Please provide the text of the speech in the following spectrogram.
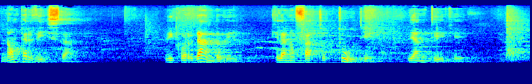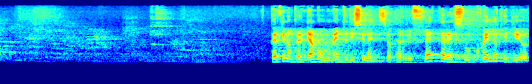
non per vista, ricordandovi che l'hanno fatto tutti gli antichi. Perché non prendiamo un momento di silenzio per riflettere su quello che Dio,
